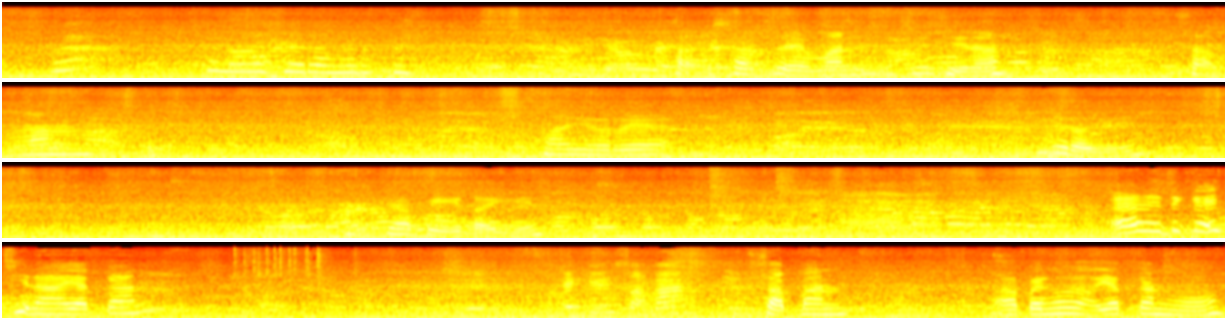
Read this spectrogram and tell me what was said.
Nulisnya orang ngerti sắp để man chứ sih nó sắp man mayore ini lagi siapa itu ya, lagi eh itu kayak Cina ayat kan? Eh kayak saban. Saban. Ah, apa yang ayat kan ngu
